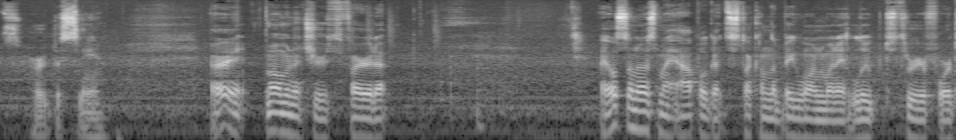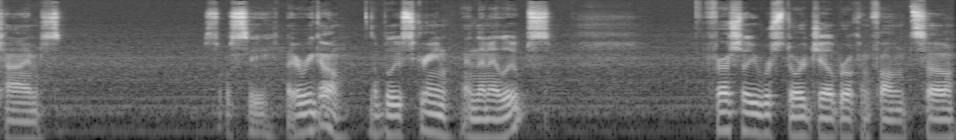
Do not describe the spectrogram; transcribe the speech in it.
it's hard to see. Alright, moment of truth, fire it up. I also noticed my apple got stuck on the big one when it looped three or four times. So we'll see. There we go. The blue screen. And then it loops. Freshly restored jailbroken phone. So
